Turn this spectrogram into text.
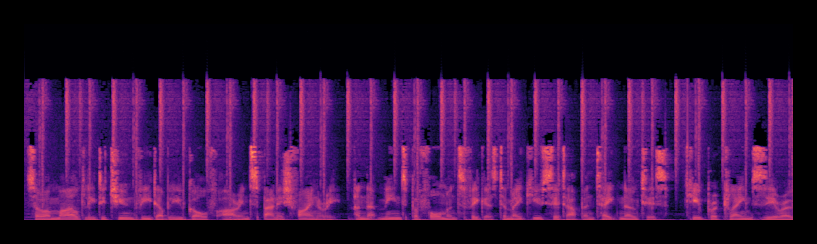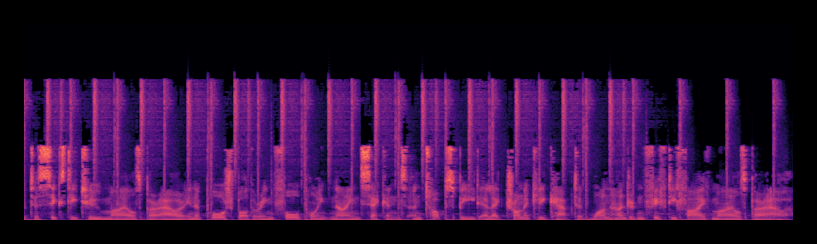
so a mildly detuned VW Golf R in Spanish finery, and that means performance figures to make you sit up and take notice. Cupra claims 0 to 62 miles per hour in a Porsche bothering 4.9 seconds and top speed electronically capped at 155 miles per hour.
